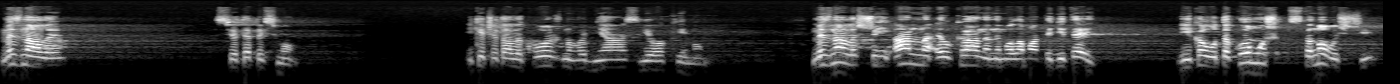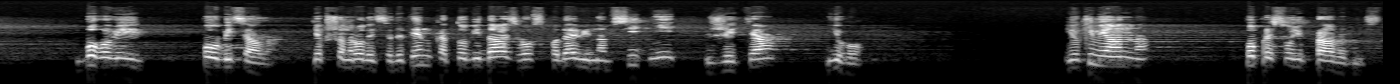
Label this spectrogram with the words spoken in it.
Ми знали Святе Письмо, яке читали кожного дня з Йоакимом. Ми знали, що і Анна Елкана не могла мати дітей, яка у такому ж становищі Богові пообіцяла, якщо народиться дитинка, то віддасть Господеві на всі дні життя Його. Йоким і Анна, попри свою праведність,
